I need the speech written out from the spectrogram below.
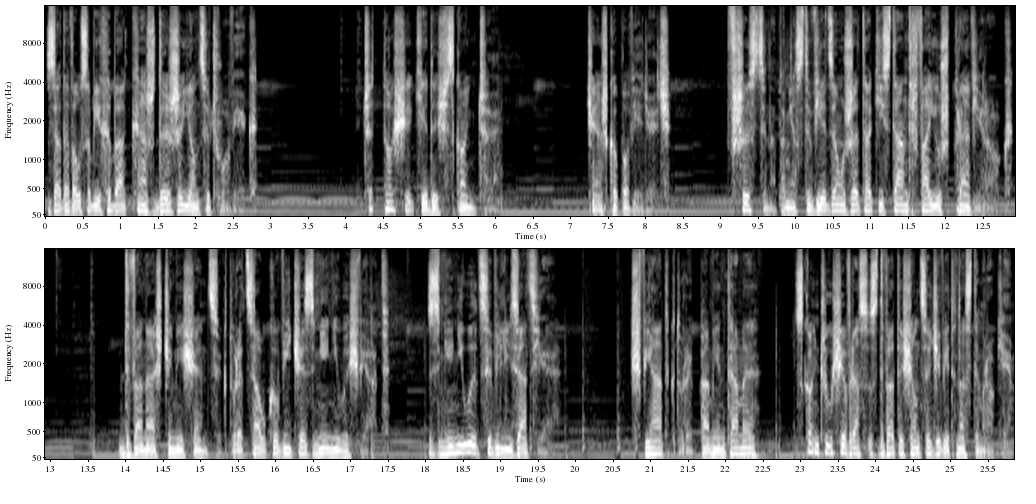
zadawał sobie chyba każdy żyjący człowiek. Czy to się kiedyś skończy? Ciężko powiedzieć. Wszyscy natomiast wiedzą, że taki stan trwa już prawie rok. Dwanaście miesięcy, które całkowicie zmieniły świat, zmieniły cywilizację. Świat, który pamiętamy, skończył się wraz z 2019 rokiem.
